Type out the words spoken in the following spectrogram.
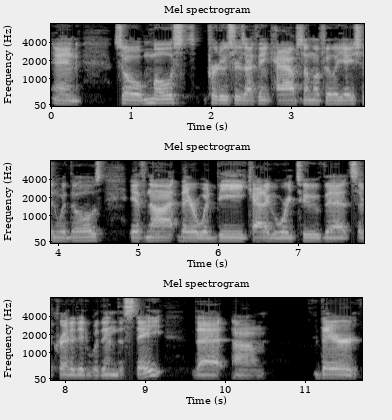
and so most producers, I think, have some affiliation with those if not, there would be category two vets accredited within the state that um, their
